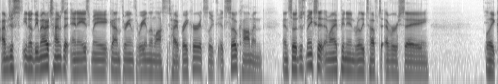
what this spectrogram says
I'm just you know the amount of times that NA's may gone three and three and then lost the tiebreaker it's like it's so common and so it just makes it in my opinion really tough to ever say like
